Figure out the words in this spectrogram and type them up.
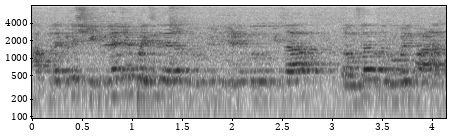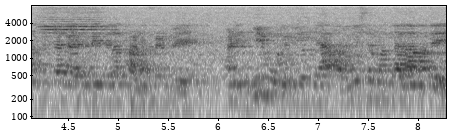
आपल्याकडे शिकण्याचे पैसे द्यायला सुरू केले जेणेकरून तिचा संसार सुरू होईल बाळाचं तिच्या काहीतरी तिला खाणं मिळते आणि ही मुलगी या अग्निशमन दलामध्ये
